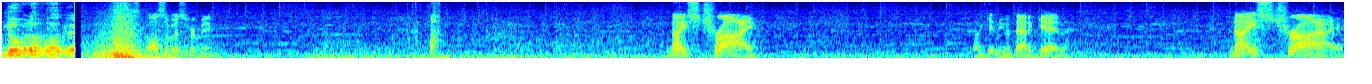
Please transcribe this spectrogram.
No me lo puedo creer. Also whisper me. Nice try. Not getting me with that again. Nice try.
